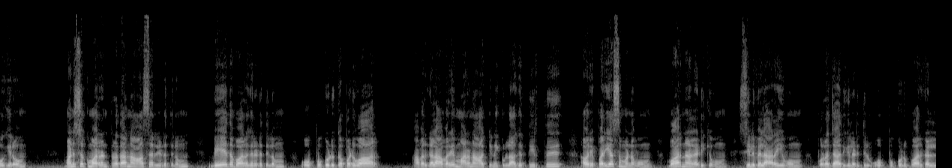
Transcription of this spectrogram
போகிறோம். மனுஷகுமாரன் பிரதான ஆசிரியரிடத்திலும் வேத பாரகரிடத்திலும் ஒப்பு கொடுக்கப்படுவார். அவர்கள் அவரை மரண ஆக்கினைக்குள்ளாக தீர்த்து அவரை பரியாசம் பண்ணவும் வார்நாள் அடிக்கவும் சிலுவையில் அறையவும் புறஜாதிகளிடத்தில் ஒப்பு கொடுப்பார்கள்.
